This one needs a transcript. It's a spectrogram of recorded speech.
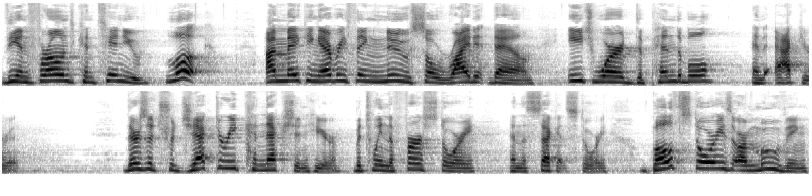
The enthroned continued, Look, I'm making everything new, so write it down. Each word dependable and accurate. There's a trajectory connection here between the first story and the second story. Both stories are moving,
